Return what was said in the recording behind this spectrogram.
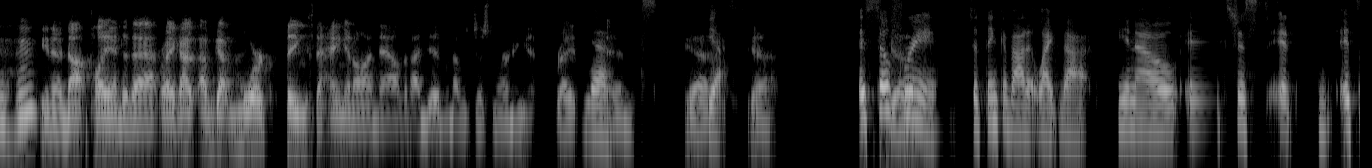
mm-hmm. you know, not play into that, right? I, have got more things to hang it on now than I did when I was just learning it, right? Yeah. And yeah. Yes. Yeah. It's so Good. freeing to think about it like that you know it's just it it's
